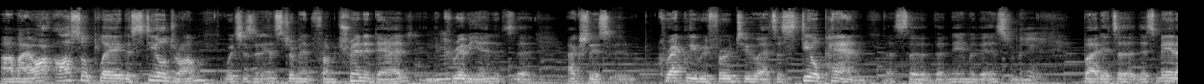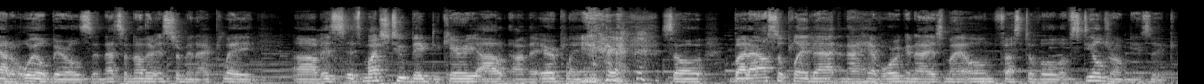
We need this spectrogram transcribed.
Um, I also played a steel drum, which is an instrument from Trinidad in the Caribbean. It's uh actually it's correctly referred to as a steel pan. That's the, the name of the instrument. Okay. But it's a it's made out of oil barrels, and that's another instrument I play. Um, it's it's much too big to carry out on the airplane. so, but I also play that, and I have organized my own festival of steel drum music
